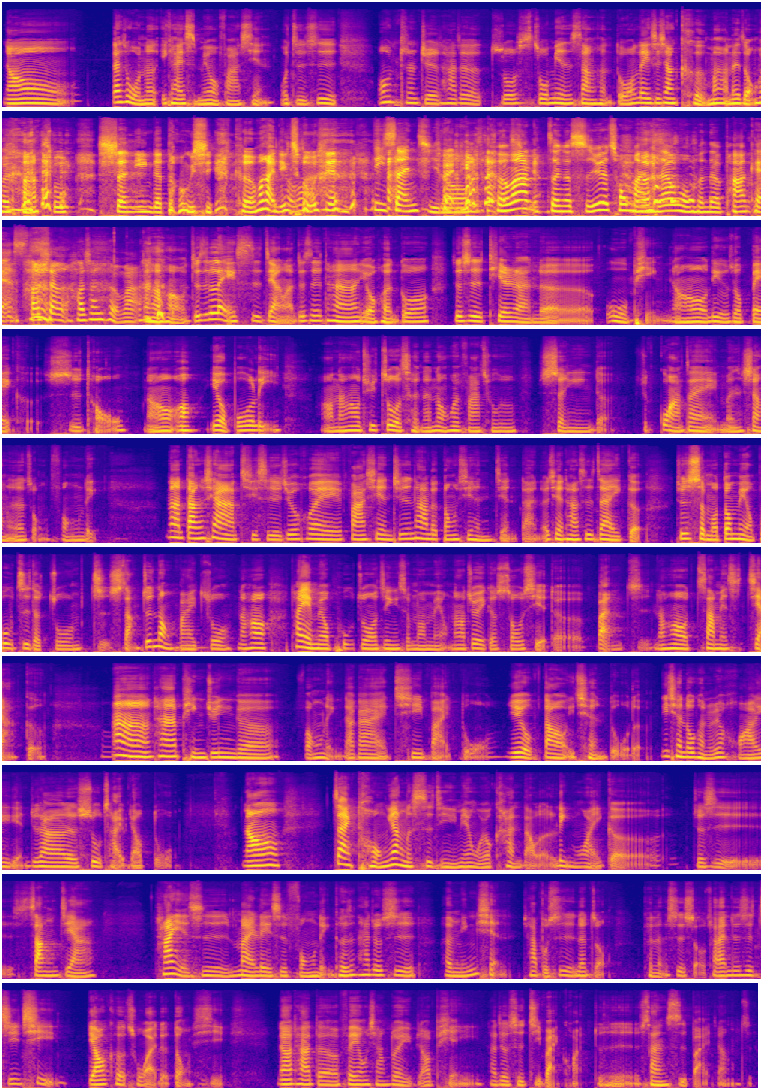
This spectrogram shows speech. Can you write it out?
然后。但是我呢，一开始没有发现，我只是哦，真的觉得他的桌桌面上很多类似像可骂那种会发出 声音的东西，可骂已经出现 第三集了，可骂整个十月充满在我们的 podcast，好想好想可骂，好好，就是类似这样啦，就是它有很多就是天然的物品，然后例如说贝壳、石头，然后哦也有玻璃啊，然后去做成的那种会发出声音的。就挂在门上的那种风铃，那当下其实就会发现，其实他的东西很简单，而且他是在一个就是什么都没有布置的桌子上，就是那种白桌，然后他也没有铺桌巾，什么都没有，然后就一个手写的板子，然后上面是价格。那他平均一个风铃大概七百多，也有到一千多的，一千多可能就华丽一点，就是它的素材比较多，然后。在同样的市集里面，我又看到了另外一个，就是商家，他也是卖类似风铃，可是他就是很明显，他不是那种可能是手串，就是机器雕刻出来的东西，然后它的费用相对比较便宜，那就是几百块，就是三四百这样子。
